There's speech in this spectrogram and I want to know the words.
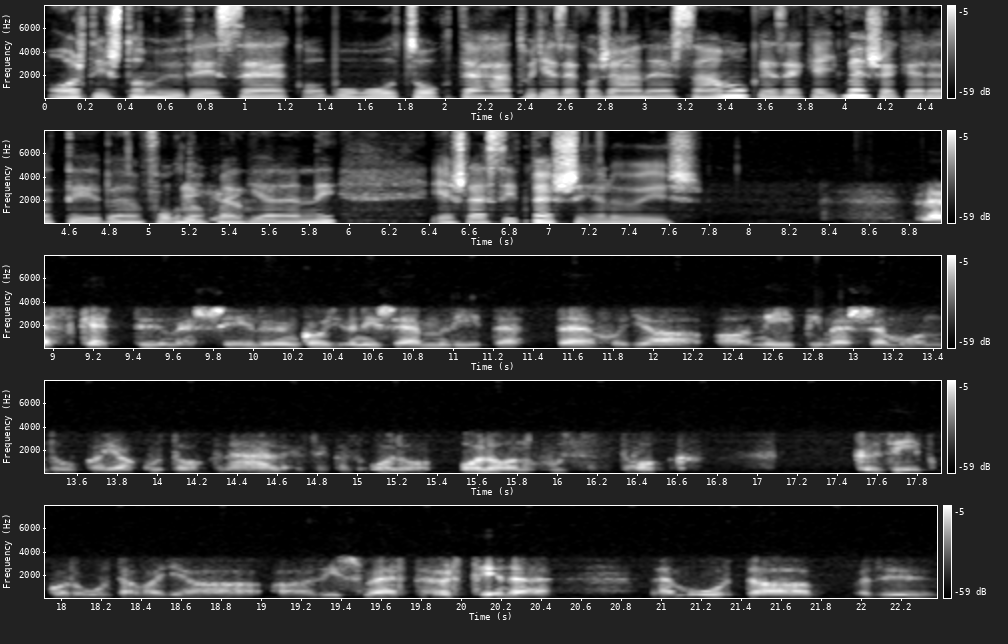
artista művészek, a bohócok, tehát hogy ezek a zsáner számok, ezek egy mese keretében fognak Igen. megjelenni, és lesz itt mesélő is. Lesz kettő mesélőnk, ahogy ön is említette, hogy a, a népi mesemondók a jakutoknál, ezek az olon, olonhusztok, középkor óta, vagy a, az ismert történelem óta az ő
